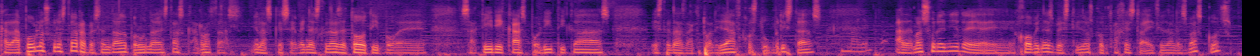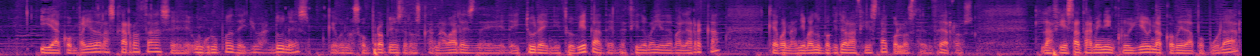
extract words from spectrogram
Cada pueblo suele estar representado por una de estas carrozas, en las que se ven escenas de todo tipo, eh, satíricas, políticas, escenas de actualidad, costumbristas. Vale. Además suelen ir eh, jóvenes vestidos con trajes tradicionales vascos y acompañan a las carrozas eh, un grupo de yuandunes, que bueno, son propios de los carnavales de, de Itura y Nizubieta, del vecino valle de Valerreca, que bueno, animan un poquito la fiesta con los cencerros. La fiesta también incluye una comida popular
